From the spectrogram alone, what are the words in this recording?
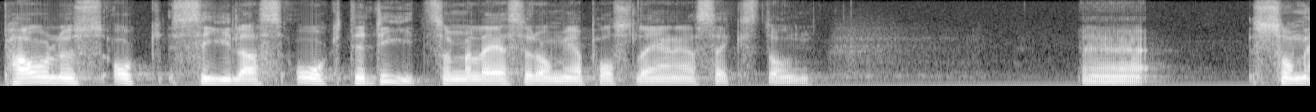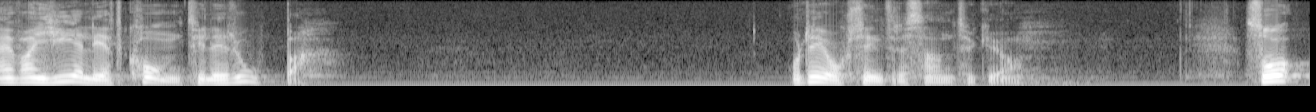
Paulus och Silas åkte dit, som jag läser om i Apostlagärningarna 16, eh, som evangeliet kom till Europa. Och det är också intressant tycker jag. Så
